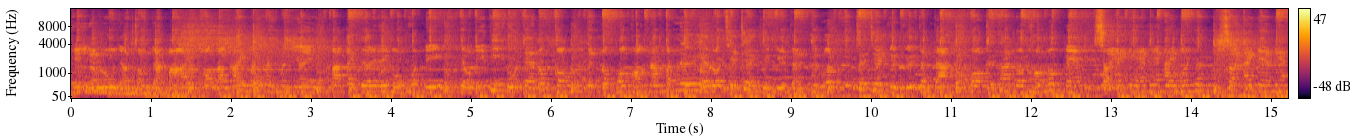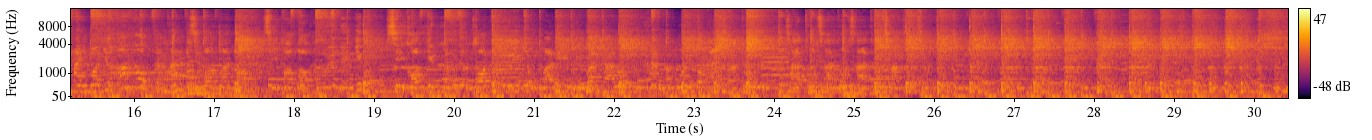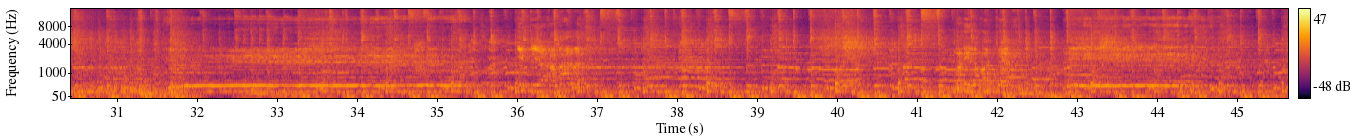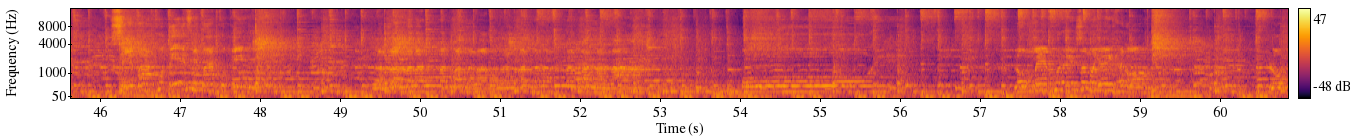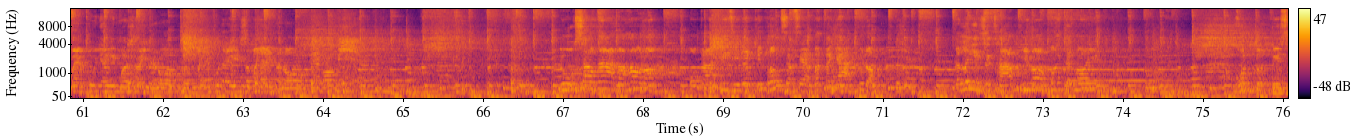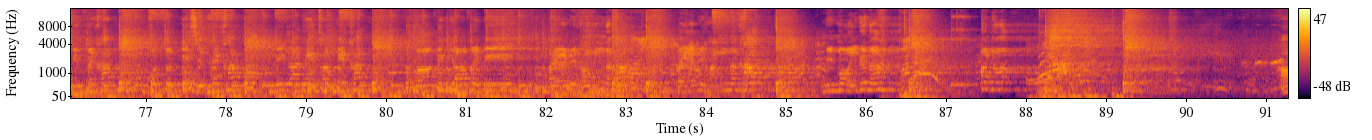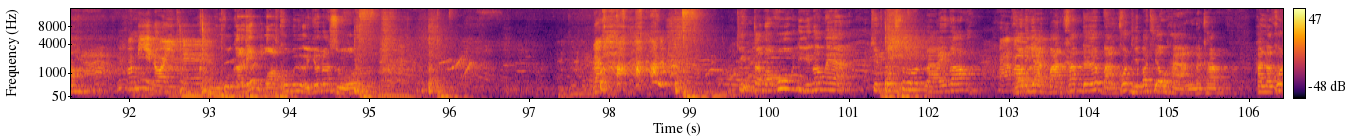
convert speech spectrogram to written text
เห็นแล้วลูอยากจองอยากบายพอตามไรมันไรมันใหญ่ปากไอ้เตยในผมคนดี เดี๋ยวนี้ที่ดูแต่นกกองเป็นนกพองของนำมัน จังขึ้นรถเชยเชยยืนยืนจังจังบอกคือท่านรถของนกแม่ซอยไอ้แง่แม่ไอ้บ่เมาคุเตเสมาคุเตลาลาลาลาลาลาลาลาลาลาลาลาลาลาลาโอ้ยลงแม่ผู้ใดสมัยถนอมลงแม่ผู้ใหญ่มาใช้ถนอมลงแม่ผู้ใดสมัยถนอมแต่บ่มีลูกเศร้าหน้าเนาะเฮาเนาะโอกาสที่สิได้กินนมแซ่บๆมันก็ยากคือดอก หมอยด้วยนะเอาเนาะเอาบ่มีหน่อยแท้กูกะเลี้ยงบอกคู่มืออยู่เนาะสูนะกินตะบะฮู้ดีเนาะแม่ กินพวกสลดหลายเนาะขออนุญาตบาดคำเด้อบางคนที่มาเที่ยวห่างนะครับฮันละคน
